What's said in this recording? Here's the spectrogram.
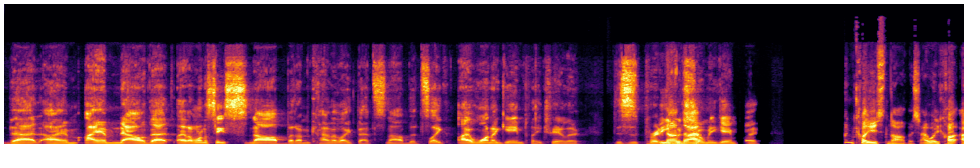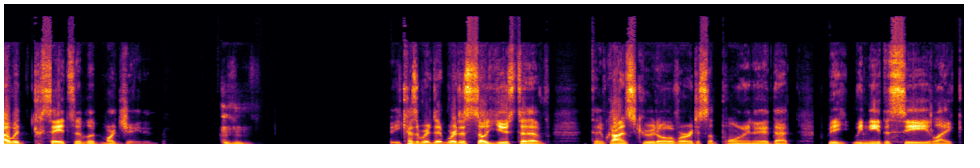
that I'm I am now that I don't want to say snob, but I'm kind of like that snob that's like I want a gameplay trailer. This is pretty, No, but no, I- show me gameplay. I wouldn't call you snobbish. I would call I would say it's a bit more jaded hmm because we're we're just so used to have they've gotten screwed over, disappointed that we we need to see like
